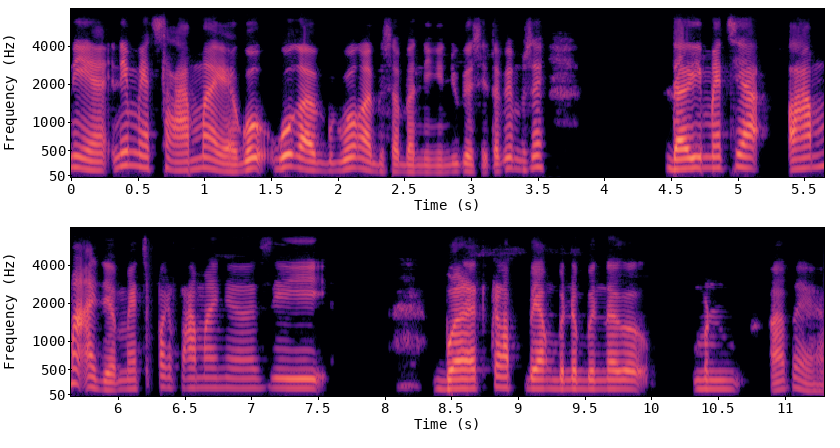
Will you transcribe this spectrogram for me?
nih ya ini match lama ya. Gue gue gak gue gak bisa bandingin juga sih. Tapi maksudnya dari match ya lama aja match pertamanya si Bullet Club yang bener-bener men, apa ya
